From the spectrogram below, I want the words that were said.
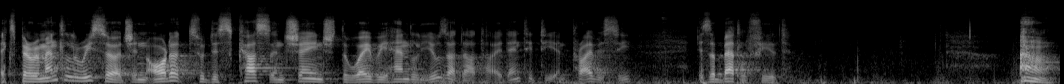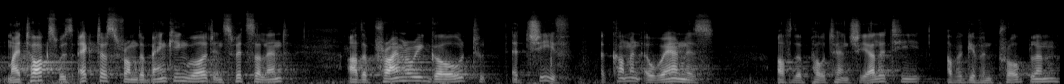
Experimental research in order to discuss and change the way we handle user data, identity, and privacy is a battlefield. My talks with actors from the banking world in Switzerland are the primary goal to achieve a common awareness of the potentiality of a given problem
